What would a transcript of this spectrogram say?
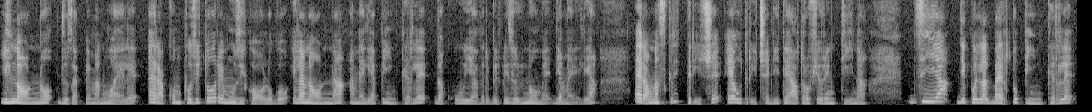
Il nonno, Giuseppe Emanuele, era compositore e musicologo e la nonna, Amelia Pinkerle, da cui avrebbe preso il nome di Amelia, era una scrittrice e autrice di teatro fiorentina zia di quell'Alberto Pinkerle,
